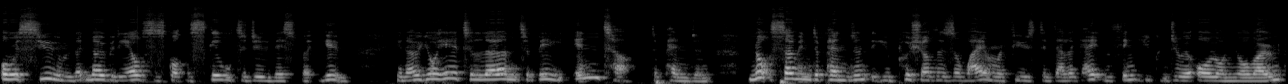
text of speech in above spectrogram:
or assume that nobody else has got the skill to do this but you. You know, you're here to learn to be interdependent, not so independent that you push others away and refuse to delegate and think you can do it all on your own.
